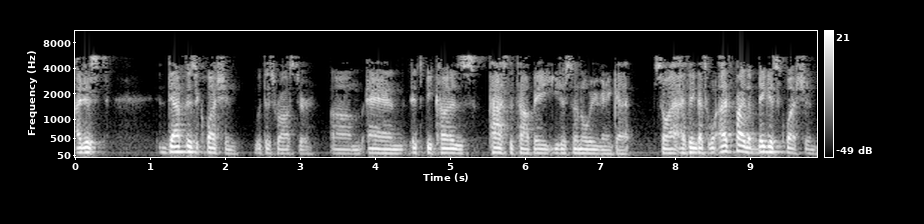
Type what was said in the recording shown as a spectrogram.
I just depth is a question with this roster, um, and it's because past the top eight, you just don't know what you're going to get. So I, I think that's that's probably the biggest question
